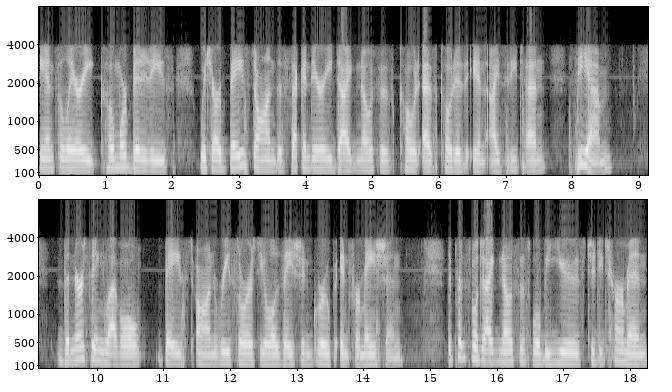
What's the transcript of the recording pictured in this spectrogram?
ancillary comorbidities, which are based on the secondary diagnosis code as coded in ICD 10 CM, the nursing level based on resource utilization group information. The principal diagnosis will be used to determine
